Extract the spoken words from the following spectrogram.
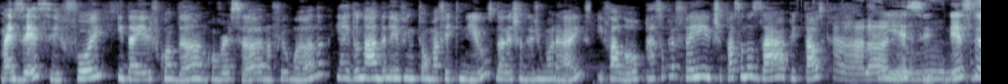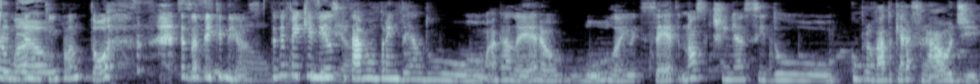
Mas esse foi, e daí ele ficou andando, conversando, filmando. E aí do nada ele inventou uma fake news do Alexandre de Moraes e falou: passa pra frente, passa no zap e tal. Caralho, Foi esse, esse ser humano que implantou essa Que fake news. Teve fake que news que genial. estavam prendendo a galera, o Lula e o etc. Nossa, tinha sido comprovado que era fraude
